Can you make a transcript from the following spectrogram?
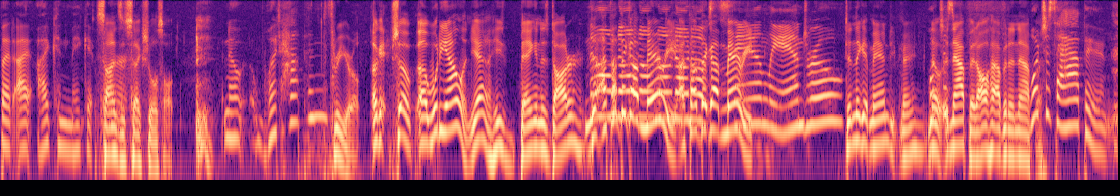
but I, I can make it. signs of sexual assault. No, what happened? Three year old. Okay, so uh, Woody Allen, yeah, he's banging his daughter. No, I thought no, they got no, married. No, I thought no. they got married. San Leandro. Didn't they get married? married? What No, just- Napa. It all happened in Napa. What just happened?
